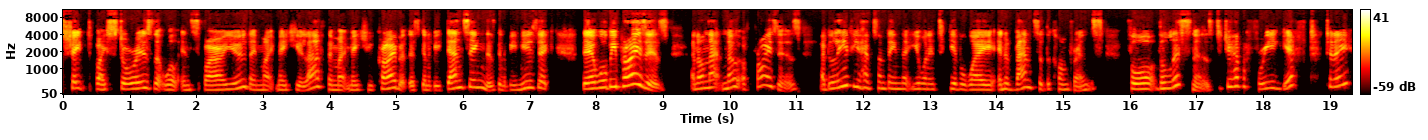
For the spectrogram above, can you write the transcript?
shaped by stories that will inspire you. They might make you laugh, they might make you cry, but there's going to be dancing, there's going to be music, there will be prizes. And on that note of prizes, I believe you had something that you wanted to give away in advance of the conference for the listeners. Did you have a free gift today?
